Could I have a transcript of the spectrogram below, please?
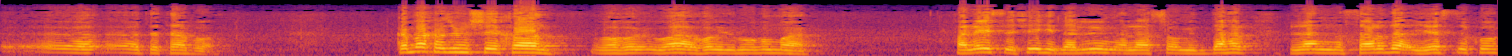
это табу. كما أخرجه الشيخان وغيرهما فليس فيه دليل على صوم الدهر لأن السرد يسلك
